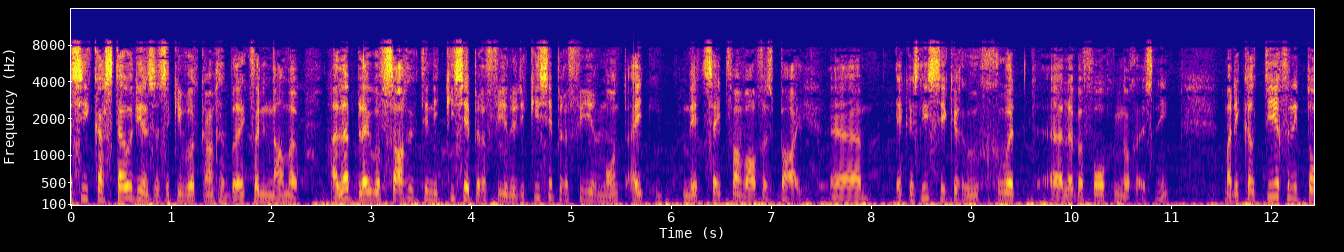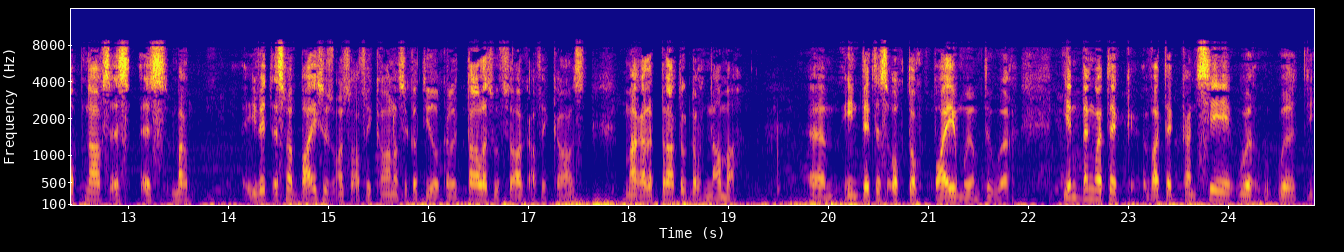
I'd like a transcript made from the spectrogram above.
is die custodians as ek die woord kan gebruik van die Namib. Hulle bly hoofsaaklik teen die Kiesep rivier. Nou die Kiesep rivier mond uit net suid van Walvis Bay. Ehm uh, ek is nie seker hoe groot uh, hulle bevolking nog is nie, maar die kultuur van die topnaars is is maar jy weet is maar baie soos ons Afrikaners se kultuur. Hulle taal is hoofsaaklik Afrikaans, maar hulle praat ook nog Nama. Ehm um, en dit is ook tog baie mooi om te hoor. Een ding wat ek wat ek kan sê oor oor die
